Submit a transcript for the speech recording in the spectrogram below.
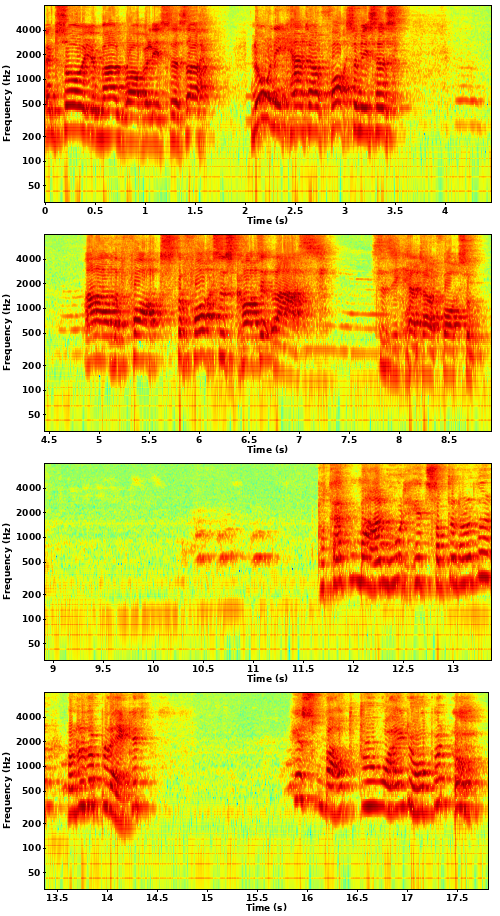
And so your man Robin, he says, ah, no one he can't outfox him. He says, ah, the fox, the fox is caught at last. Says he can't outfox him. But that man who had hid something under the, under the blanket, his mouth grew wide open.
